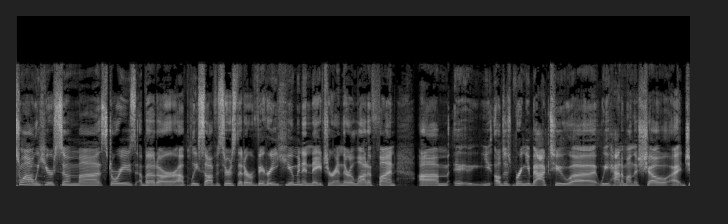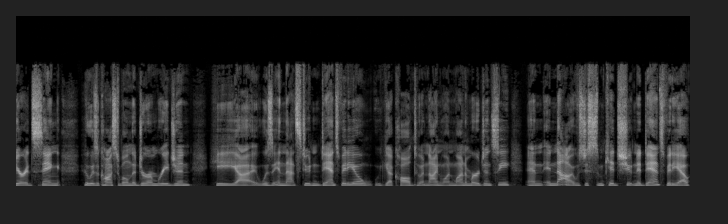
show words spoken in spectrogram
once in a while, we hear some uh, stories about our uh, police officers that are very human in nature, and they're a lot of fun. Um, it, I'll just bring you back to uh, we had him on the show, uh, Jared Singh, who is a constable in the Durham region. He uh, was in that student dance video. We got called to a 911 emergency, and, and no, it was just some kids shooting a dance video,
